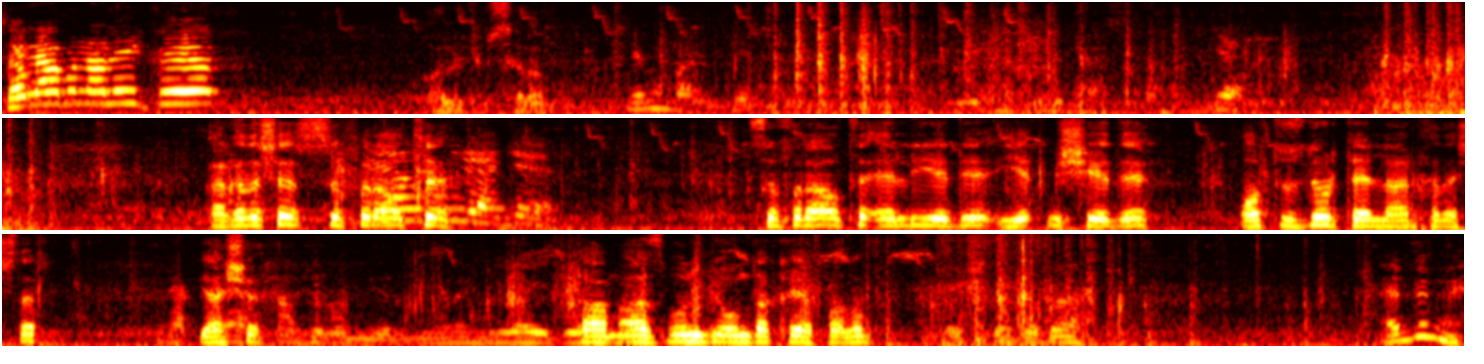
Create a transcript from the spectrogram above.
Selamun aleyküm. Aleyküm selam. Gelin bari gel. Gel. Arkadaşlar Gel 06 buraya gel. 06 57 77 34 50 arkadaşlar. Bir dakika, Yaşa. ayakta duramıyorum. Yemin billahi diyorum. Tamam az bunu bir 10 dakika yapalım. İşte baba. Erdin mi?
